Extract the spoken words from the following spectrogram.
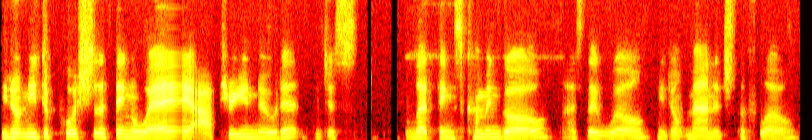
You don't need to push the thing away after you note it. You just let things come and go as they will. You don't manage the flow.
